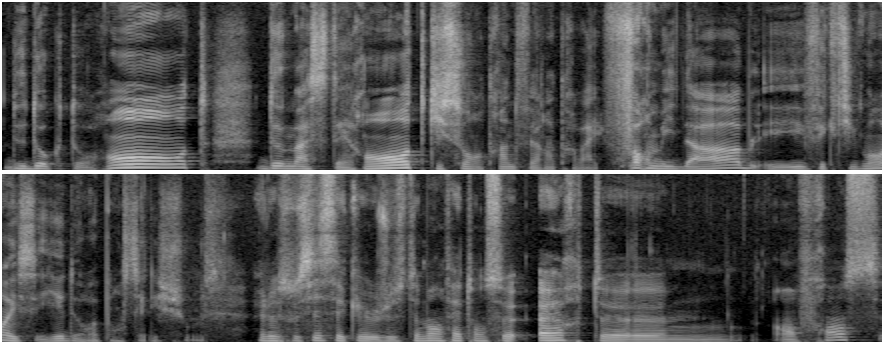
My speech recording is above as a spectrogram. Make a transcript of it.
de doctorantes, de masterantes qui sont en train de faire un travail formidable et effectivement essayer de repenser les choses. le souci, c'est que justement, en fait, on se heurte euh, en France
